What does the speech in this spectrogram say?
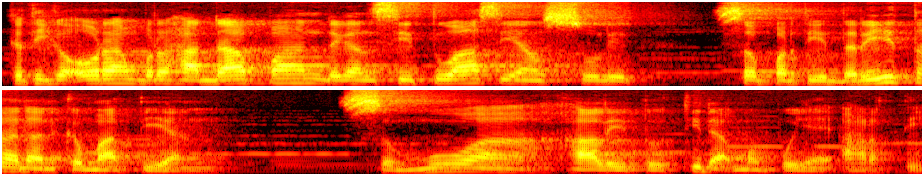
Ketika orang berhadapan dengan situasi yang sulit seperti derita dan kematian, semua hal itu tidak mempunyai arti.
